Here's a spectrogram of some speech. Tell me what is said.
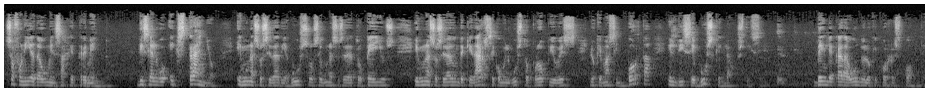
Sofonías da un mensaje tremendo. Dice algo extraño en una sociedad de abusos, en una sociedad de atropellos, en una sociedad donde quedarse con el gusto propio es lo que más importa, Él dice, busquen la justicia. Denle a cada uno lo que corresponde.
